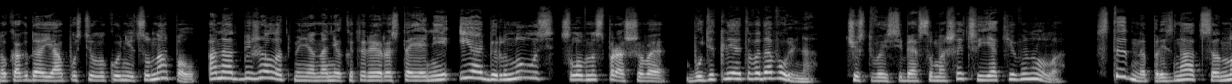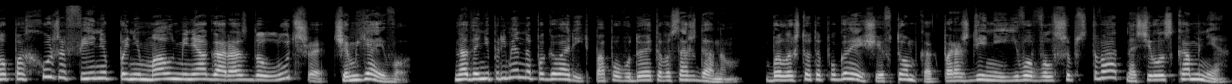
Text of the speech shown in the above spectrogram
Но когда я опустила куницу на пол, она отбежала от меня на некоторое расстояние и обернулась, словно спрашивая, будет ли этого довольно. Чувствуя себя сумасшедшей, я кивнула. Стыдно признаться, но, похоже, Феня понимал меня гораздо лучше, чем я его. Надо непременно поговорить по поводу этого с Ажданом. Было что-то пугающее в том, как порождение его волшебства относилось ко мне.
